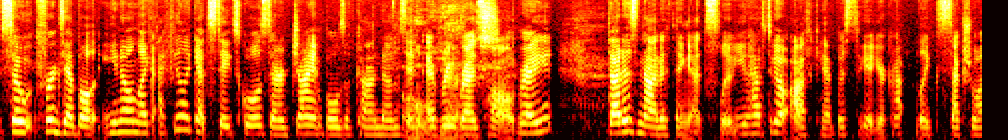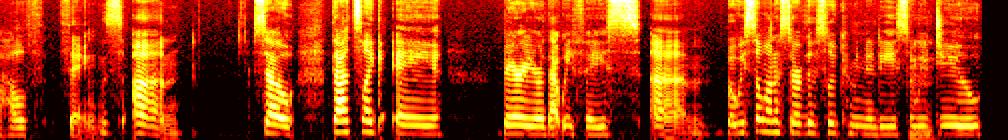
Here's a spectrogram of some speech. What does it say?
so for example, you know, like I feel like at state schools there are giant bowls of condoms in Oh, every res hall, right? That is not a thing at SLU. You have to go off campus to get your like sexual health things. Um, so that's like a barrier that we face. Um, but we still want to serve the SLU community, so we Mhm. do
